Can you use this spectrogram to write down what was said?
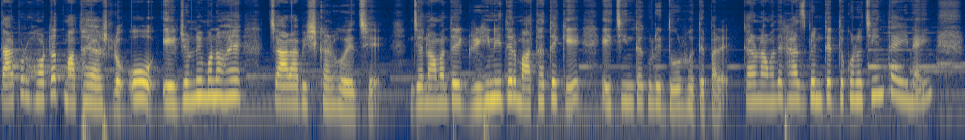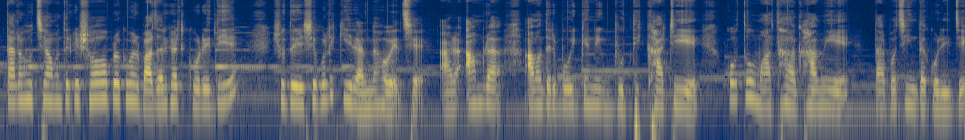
তারপর হঠাৎ মাথায় আসলো, ও, এর জন্যই মনে হয় চার আবিষ্কার হয়েছে, যেন আমাদের গৃহিণীদের মাথা থেকে এই চিন্তাগুলি দূর হতে পারে। কারণ আমাদের হাজব্যান্ডদের তো কোনো চিন্তাই নাই। তারা হচ্ছে আমাদেরকে সব রকমের বাজারঘাট করে দিয়ে শুধু এসে বলে কী রান্না হয়েছে। আর আমরা আমাদের বৈজ্ঞানিক বুদ্ধি খাটিয়ে কত মাথা ঘামিয়ে তারপর চিন্তা করি যে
